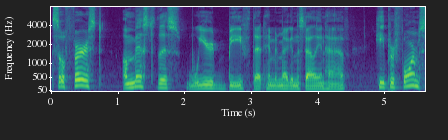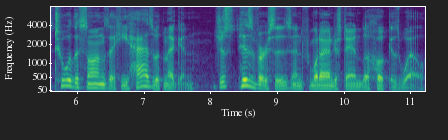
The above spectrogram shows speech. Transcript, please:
So, first, amidst this weird beef that him and Megan Thee Stallion have, he performs two of the songs that he has with Megan, just his verses, and from what I understand, the hook as well.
